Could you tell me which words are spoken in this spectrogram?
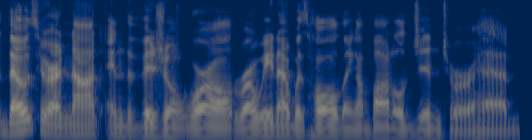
those who are not in the visual world, Rowena was holding a bottle of gin to her head.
